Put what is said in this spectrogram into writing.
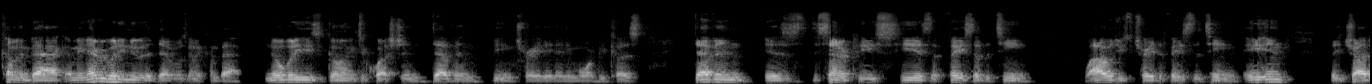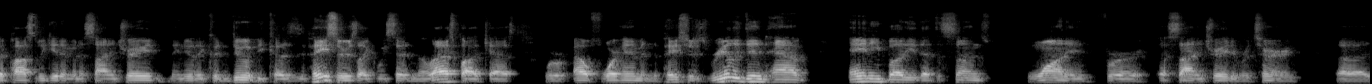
coming back, I mean, everybody knew that Devin was going to come back nobody's going to question Devin being traded anymore because Devin is the centerpiece. He is the face of the team. Why would you trade the face of the team? Ayton They tried to possibly get him in a sign and trade. They knew they couldn't do it because the Pacers, like we said in the last podcast, were out for him, and the Pacers really didn't have anybody that the Suns wanted for a sign and trade in return, uh,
